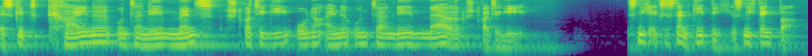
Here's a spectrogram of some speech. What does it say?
Es gibt keine Unternehmensstrategie ohne eine Unternehmerstrategie. Ist nicht existent, geht nicht, ist nicht denkbar.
